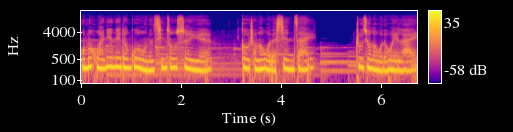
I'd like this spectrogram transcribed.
我们怀念那段过往的青葱岁月。构成了我的现在，铸就了我的未来。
